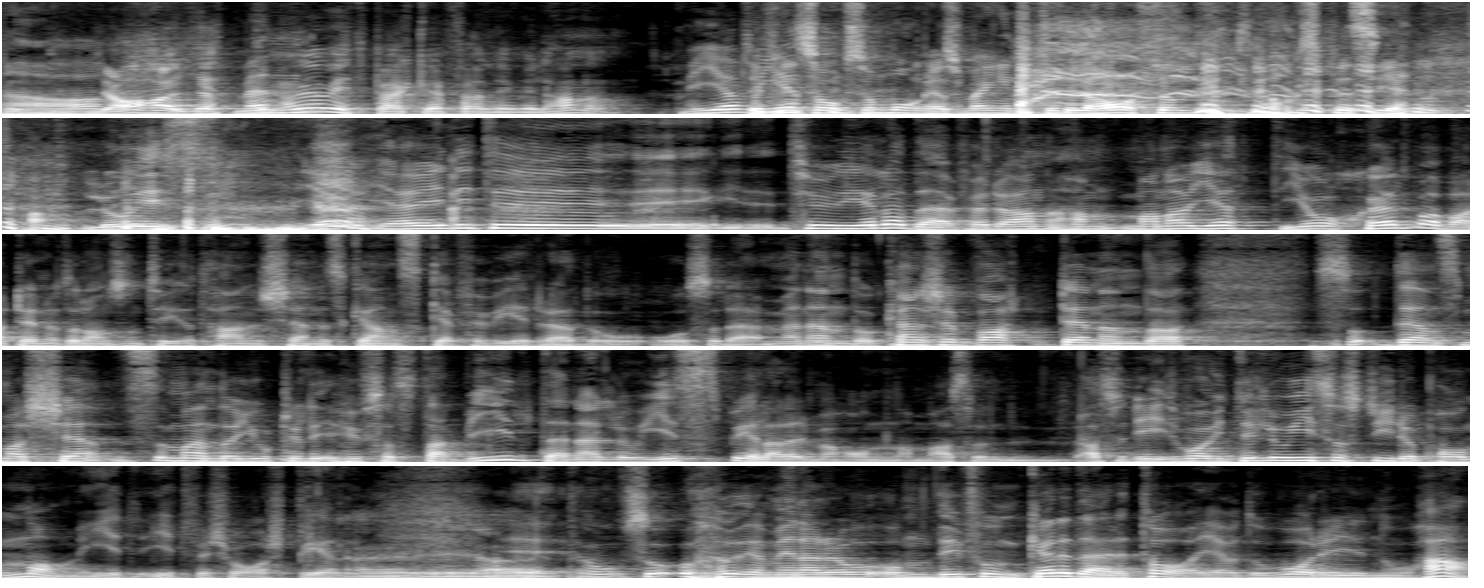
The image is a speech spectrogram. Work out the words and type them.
Ja, Jag har jättemånga Men- mittbackar ifall ni vill ha någon. Men jag Det finns också inte. många som jag inte vill ha från ditt lag speciellt. Louise. Jag, jag är lite eh, tudelad där, för han, han, man har gett, jag själv har varit en av de som tyckte att han kändes ganska förvirrad och, och sådär. Men ändå kanske varit den enda, så, den som har känt, som ändå gjort det hyfsat stabilt där när Louise spelade med honom. Alltså, alltså det var ju inte Louise som styrde upp honom i, ett- i ett försvarsspel. Nej, jag Eh, och så, jag menar om det funkade där ett tag, ja då var det ju nog han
